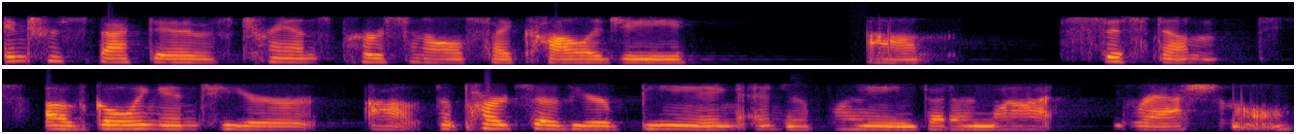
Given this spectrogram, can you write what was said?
introspective transpersonal psychology um, system of going into your uh, the parts of your being and your brain that are not rational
